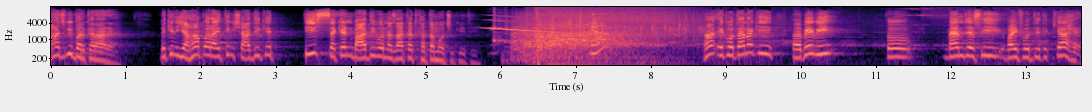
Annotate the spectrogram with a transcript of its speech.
आज भी बरकरार है। लेकिन यहाँ पर आई थिंक शादी के तीस सेकेंड बाद ही वो नज़ाकत खत्म हो चुकी थी। क्या? हाँ एक होता है ना कि बेबी तो मैम जैसी वाइफ होती है तो क्या है?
